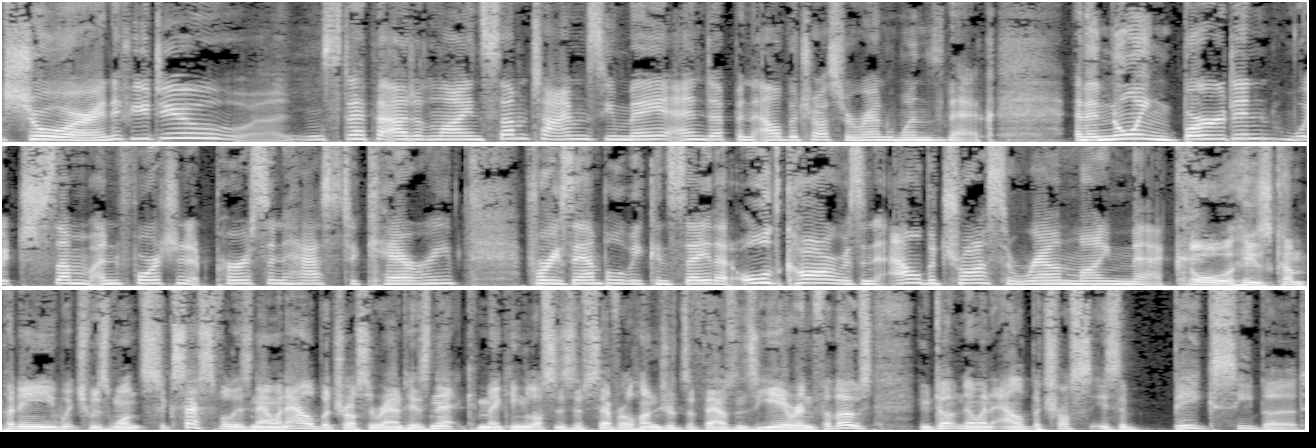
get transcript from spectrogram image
Sure, and if you do uh, step out of line, sometimes you may end up an albatross around one's neck. An annoying burden which some unfortunate person has to carry. For example, we can say that old car is an albatross around my neck. Or his company, which was once successful, is now an albatross around his neck, making losses of several hundreds of thousands a year. And for those who don't know, an albatross is a big seabird.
